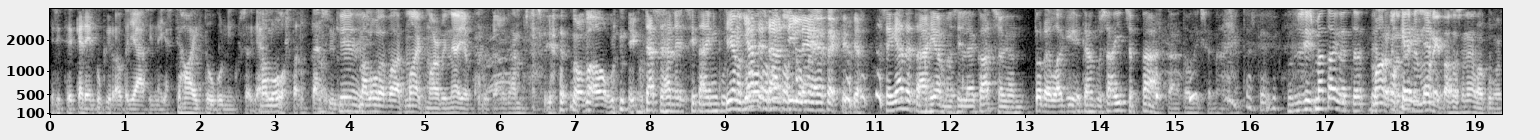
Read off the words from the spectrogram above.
ja sitten se käden tukirauta jää sinne, ja sitten se haihtuu, kun niinku se on Mä lu- kostanut tämän Okei. synnyn. Mä luulen vaan, että Mike Marvin ei ole kuvitellut tämmöistä asiaa. No on vaan ollut niin. Tässähän ei- sitä ei niinku, Hienot se jätetään silleen, efektit ja se jätetään hieman silleen katsojan Todellakin. ikään kuin saa itse päättää, että oliko se näin. Mutta siis mä tajun, että, Marvin on okei, tehnyt et- monitasoisen elokuvan.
